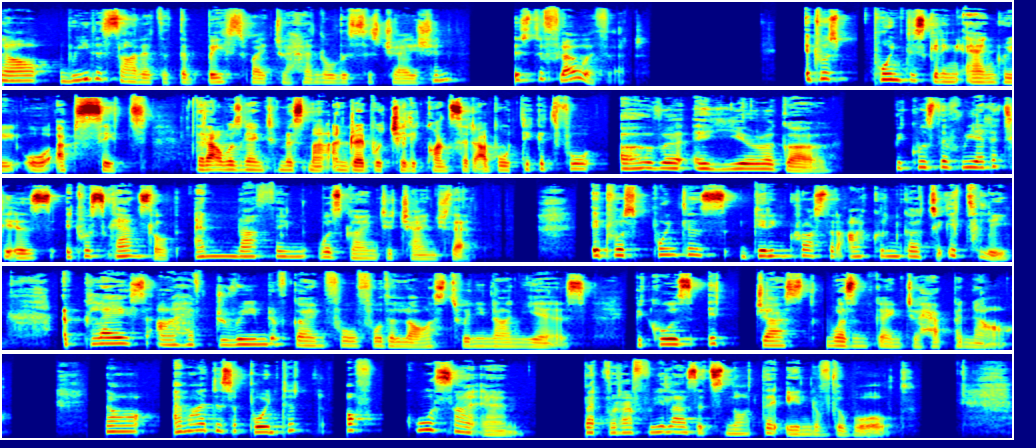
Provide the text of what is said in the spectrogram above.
Now, we decided that the best way to handle this situation is to flow with it. It was pointless getting angry or upset that I was going to miss my Andre Bocelli concert I bought tickets for over a year ago. Because the reality is, it was cancelled and nothing was going to change that. It was pointless getting cross that I couldn't go to Italy, a place I have dreamed of going for for the last 29 years, because it just wasn't going to happen now. Now, am I disappointed? Of course I am. But what I've realized it's not the end of the world.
